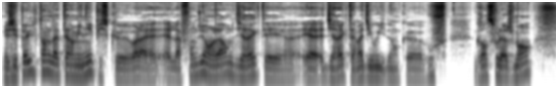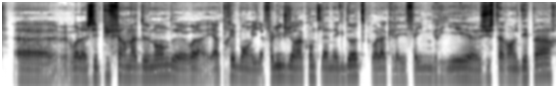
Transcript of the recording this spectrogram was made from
mais j'ai pas eu le temps de la terminer puisque voilà, elle, a fondu en larmes direct et, euh, et direct, elle m'a dit oui. Donc euh, ouf, grand soulagement. Euh, voilà, j'ai pu faire ma demande. Euh, voilà, et après bon, il a fallu que je lui raconte l'anecdote, voilà, qu'elle avait failli me griller juste avant le départ,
